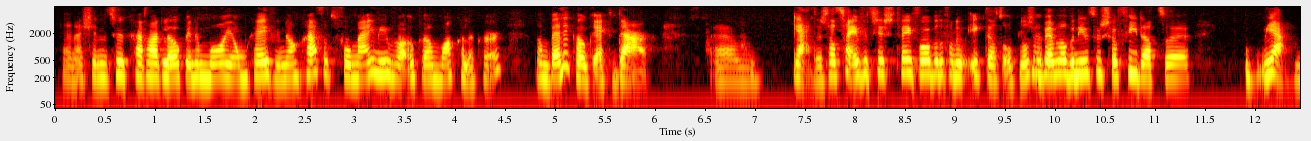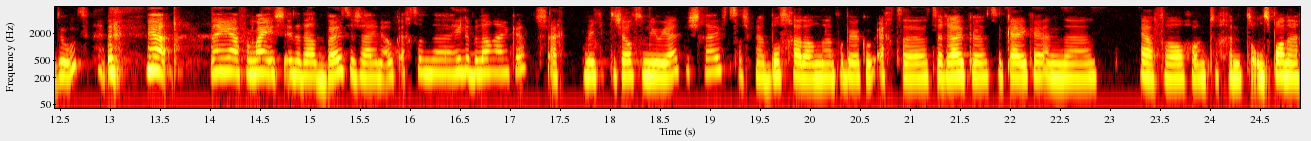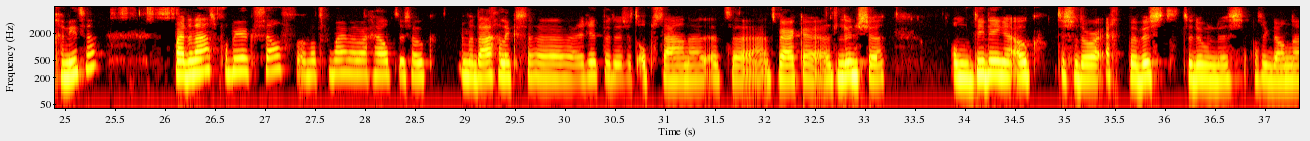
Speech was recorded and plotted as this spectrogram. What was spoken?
En als je natuurlijk gaat hardlopen in een mooie omgeving, dan gaat het voor mij in ieder geval ook wel makkelijker. Dan ben ik ook echt daar. Um, ja, dus dat zijn eventjes twee voorbeelden van hoe ik dat oplos. Ik ben wel benieuwd hoe Sophie dat uh, ja, doet. Ja, Nee, ja, voor mij is inderdaad buiten zijn ook echt een uh, hele belangrijke. Dus eigenlijk een beetje op dezelfde manier hoe jij het beschrijft. Als ik naar het bos ga, dan uh, probeer ik ook echt uh, te ruiken, te kijken en ja, vooral gewoon te, ontspannen en genieten. Maar daarnaast probeer ik zelf, wat voor mij heel erg helpt, is ook in mijn dagelijkse ritme, dus het opstaan, het, het werken, het lunchen, om die dingen ook tussendoor echt bewust te doen. Dus als ik dan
